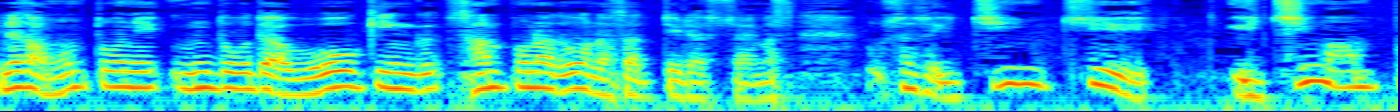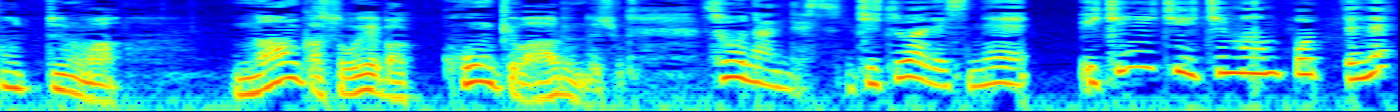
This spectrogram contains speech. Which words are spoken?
皆さん本当に運動ではウォーキング、散歩などをなさっていらっしゃいます。先生、1日1万歩っていうのは、なんかそういえば根拠はあるんでしょうそうなんです。実はですね、1日1万歩ってね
